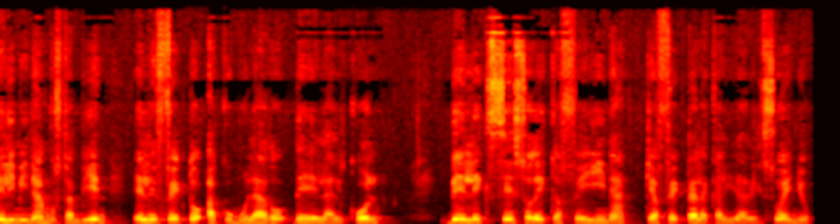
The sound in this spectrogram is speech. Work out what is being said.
Eliminamos también el efecto acumulado del alcohol, del exceso de cafeína que afecta la calidad del sueño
